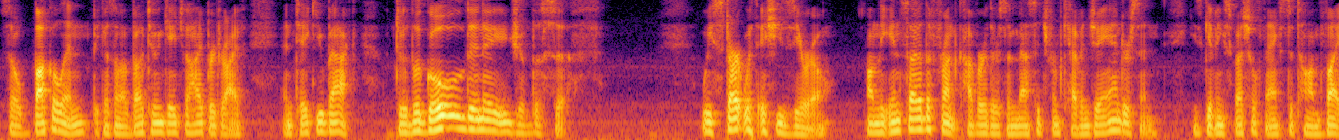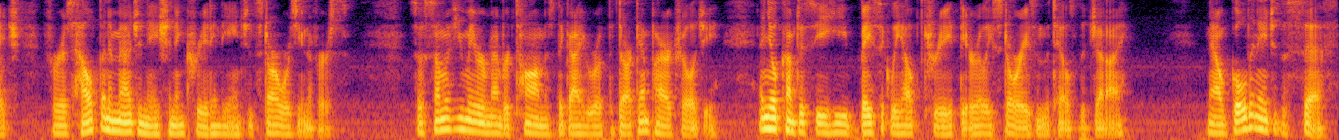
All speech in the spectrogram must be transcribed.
so buckle in because I'm about to engage the hyperdrive and take you back to the golden age of the Sith. We start with issue zero. On the inside of the front cover, there's a message from Kevin J. Anderson. He's giving special thanks to Tom Veitch for his help and imagination in creating the ancient Star Wars universe. So some of you may remember Tom as the guy who wrote the Dark Empire trilogy, and you'll come to see he basically helped create the early stories in the Tales of the Jedi. Now, Golden Age of the Sith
